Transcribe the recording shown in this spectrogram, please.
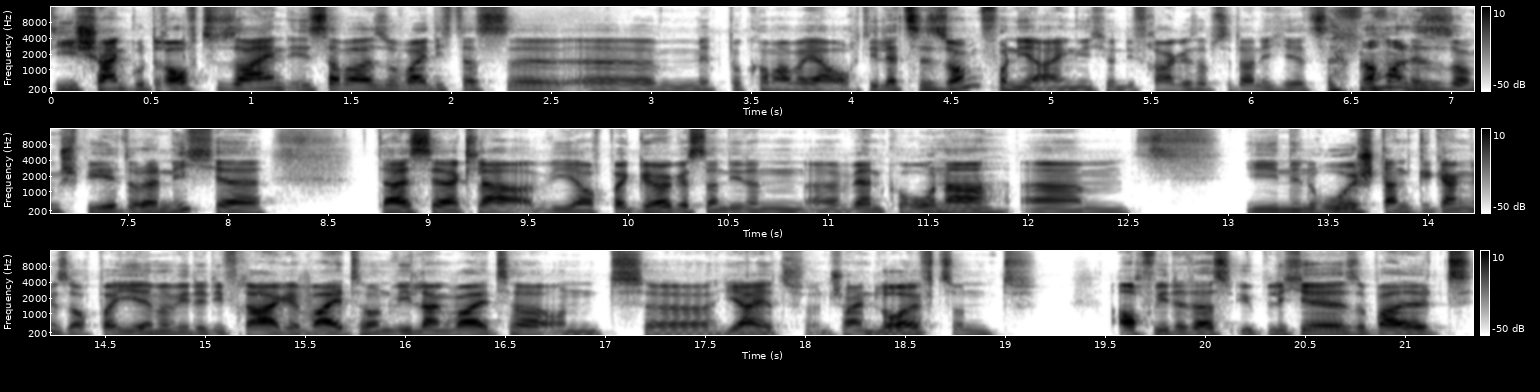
die scheint gut drauf zu sein, ist aber, soweit ich das äh, äh mitbekomme, aber ja auch die letzte Saison von ihr eigentlich. Und die Frage ist, ob sie da nicht jetzt nochmal eine Saison spielt oder nicht. Äh, da ist ja klar, wie auch bei Görges dann, die dann äh, während Corona ähm, in den Ruhestand gegangen ist, auch bei ihr immer wieder die Frage, weiter und wie lang weiter. Und äh, ja, jetzt anscheinend läuft's und auch wieder das Übliche, sobald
